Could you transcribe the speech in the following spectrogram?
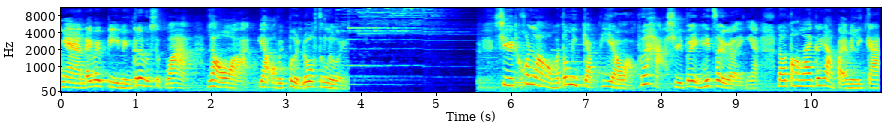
ำงานได้ไปปีหนึ่งก็เลยรู้สึกว่าเราอะอยากออกไปเปิดโลกจังเลย ชีวิตคนเรามันต้องมีแกลบเยียวอะเพื่อหาชีวิตตัวเองให้เจออะไรอย่างเงี้ยแล้วตอนแรกก็อยากไปอเมริกา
